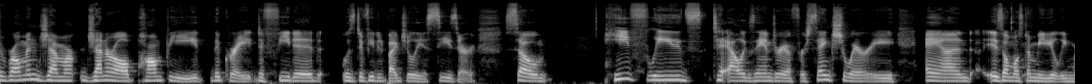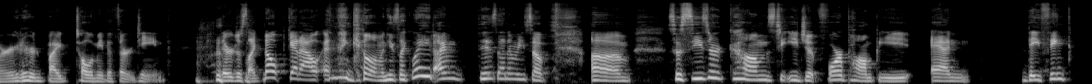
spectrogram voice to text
the Roman gem- general Pompey the Great defeated was defeated by Julius Caesar. So he flees to Alexandria for sanctuary and is almost immediately murdered by Ptolemy the Thirteenth. They're just like, nope, get out, and they kill him. And he's like, wait, I'm his enemy. So, um, so Caesar comes to Egypt for Pompey, and they think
